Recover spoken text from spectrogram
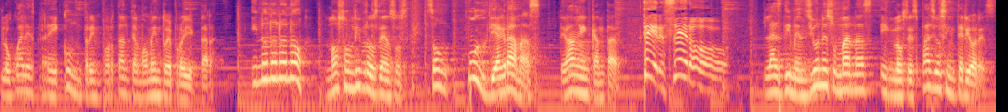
lo cual es recontra importante al momento de proyectar. Y no, no, no, no, no son libros densos, son full diagramas, te van a encantar. Tercero las dimensiones humanas en los espacios interiores.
